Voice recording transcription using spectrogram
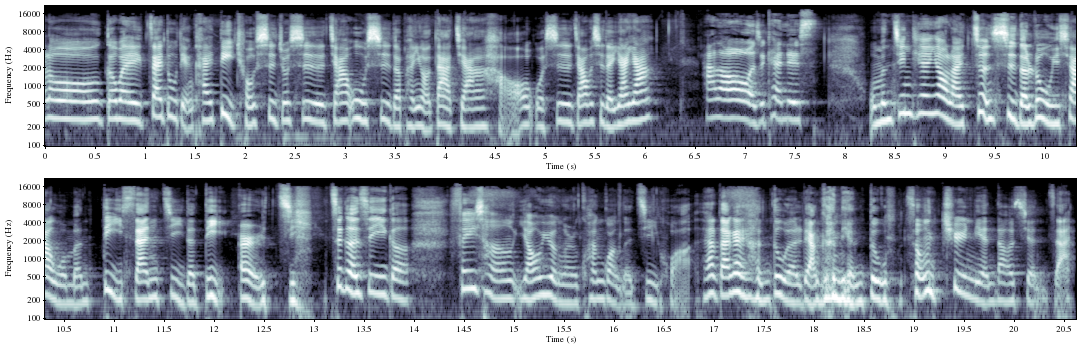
Hello，各位再度点开地球室就是家务事的朋友，大家好，我是家务室的丫丫。Hello，我是 Candice。我们今天要来正式的录一下我们第三季的第二季，这个是一个非常遥远而宽广的计划，它大概横渡了两个年度，从去年到现在。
